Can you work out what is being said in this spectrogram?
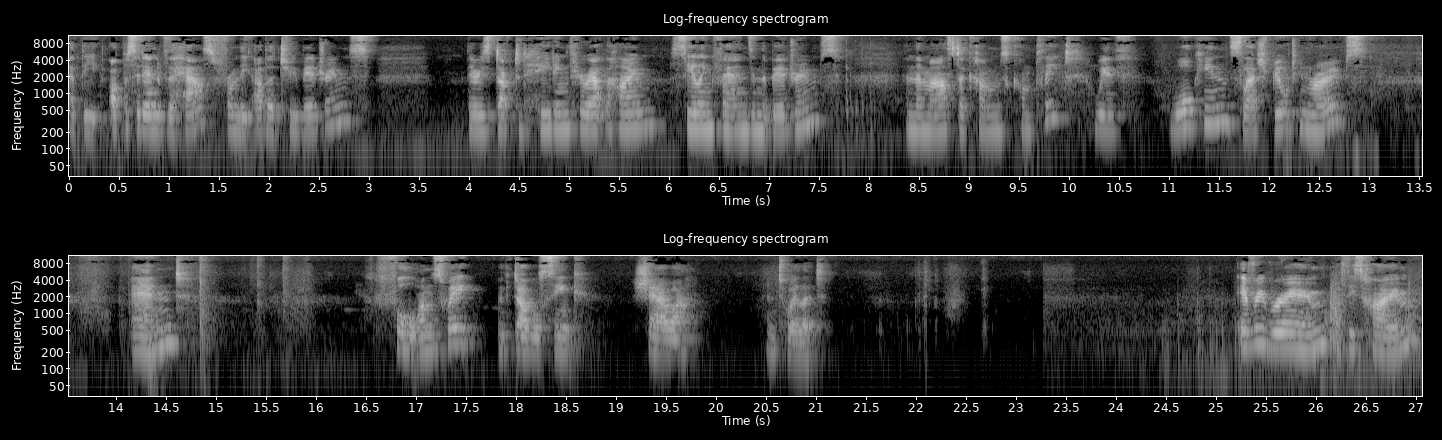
at the opposite end of the house from the other two bedrooms. There is ducted heating throughout the home, ceiling fans in the bedrooms, and the master comes complete with walk-in slash built-in robes and full ensuite with double sink, shower and toilet. Every room of this home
